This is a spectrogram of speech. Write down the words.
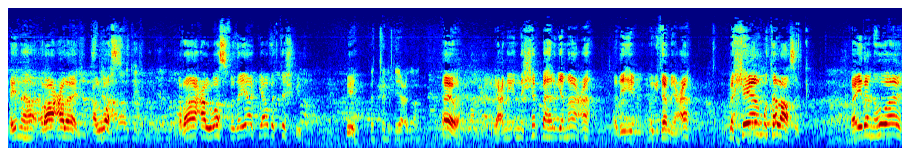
حينها راعى ليش الوصف. راعى الوصف ذياك يا بالتشبيه. فيه. التقطيع ذا أيوه. يعني إن شبه الجماعة هذه مجتمعة بالشيء المتلاصق. فإذا هو إيش؟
